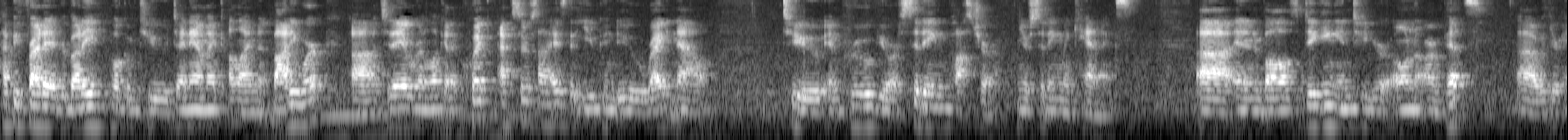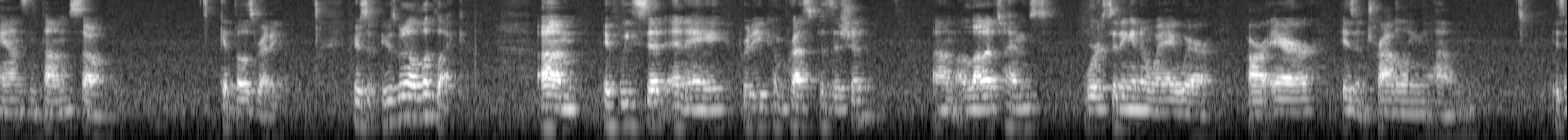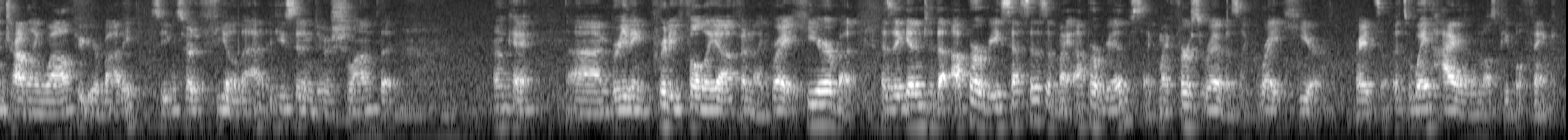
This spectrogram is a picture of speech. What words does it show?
Happy Friday, everybody. Welcome to Dynamic Alignment Bodywork. Uh, today we're going to look at a quick exercise that you can do right now to improve your sitting posture, your sitting mechanics. Uh, and it involves digging into your own armpits uh, with your hands and thumbs, so get those ready. Here's, here's what it'll look like. Um, if we sit in a pretty compressed position, um, a lot of times we're sitting in a way where our air isn't traveling um, isn't traveling well through your body. So you can sort of feel that if you sit into a slump, that okay, uh, I'm breathing pretty fully often like right here, but as I get into the upper recesses of my upper ribs, like my first rib is like right here, right? It's, it's way higher than most people think.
